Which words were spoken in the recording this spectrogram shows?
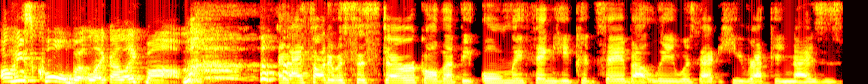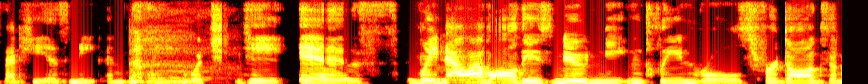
oh, he's cool, but like, I like mom. And I thought it was hysterical that the only thing he could say about Lee was that he recognizes that he is neat and clean, which he is. We now have all these new neat and clean rules for dogs in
